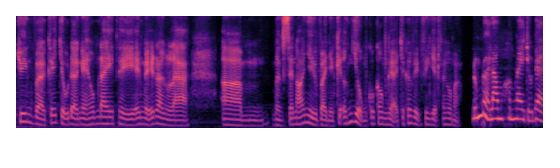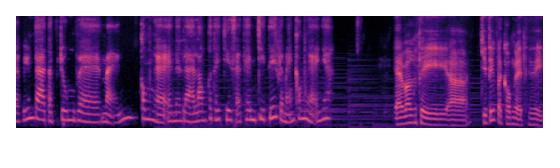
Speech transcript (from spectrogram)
chuyên về cái chủ đề ngày hôm nay thì em nghĩ rằng là um, mình sẽ nói nhiều về những cái ứng dụng của công nghệ cho cái việc phiên dịch phải không ạ? Đúng rồi Long, hôm nay chủ đề của chúng ta tập trung về mảng công nghệ nên là Long có thể chia sẻ thêm chi tiết về mảng công nghệ nhé. Dạ vâng thì uh, chi tiết về công nghệ thì, thì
